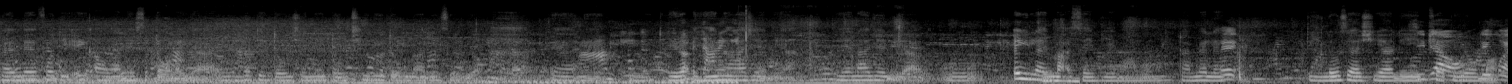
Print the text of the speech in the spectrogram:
ပေမဲ့48 hour နဲ့စတော့လိုက်ရတယ် လက်တိတုံးရှင်နေတုံးချီတုံးလာလို့ဆိုပြီးတော့အဲဒီတော့အရင်နာကျင်နေရအရင်နာကျင်နေရဟိုအိတ်လိုက်မှအဆင်ပြေမှာပေါ့နော်ဒါပေမဲ့လည်းဒီလုံးဆရာရှိရလေးဖြတ်ပြီးတော့မှဟို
